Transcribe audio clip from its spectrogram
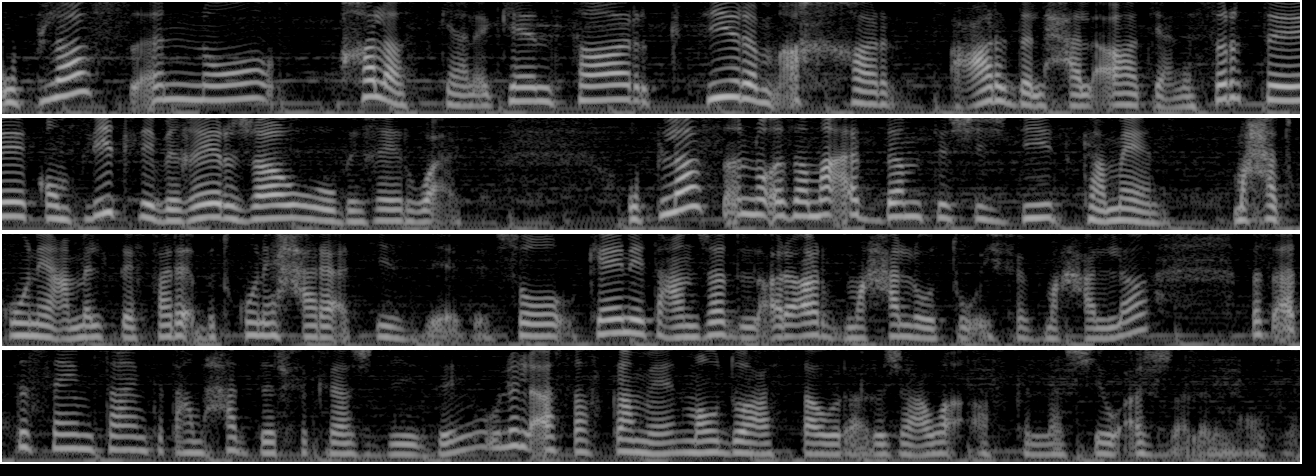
و plus إنه خلص يعني كان صار كتير مأخر عرض الحلقات. يعني صرت completely بغير جو وبغير وقت. و plus إنه إذا ما قدمت شيء جديد كمان ما حتكوني عملتي فرق بتكوني حرقتي زياده so, كانت عن جد القرار بمحله وتوقفي بمحلها. بس at the same time كنت عم حضر فكرة جديدة وللأسف كمان موضوع الثورة رجع وقف كل شيء وأجل الموضوع.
